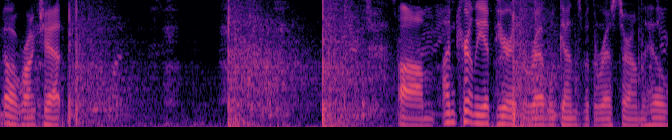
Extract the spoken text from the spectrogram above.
Oh, wrong chat. Um, I'm currently up here at the rebel guns, but the rest are on the hill.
